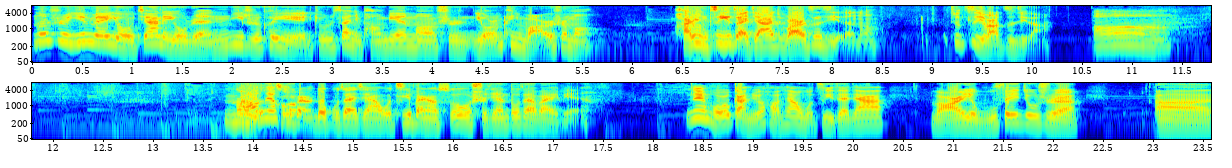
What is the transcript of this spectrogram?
那是因为有家里有人一直可以就是在你旁边吗？是有人陪你玩是吗？还是你自己在家就玩自己的呢？就自己玩自己的。哦。那我基本上都不在家，我基本上所有时间都在外边。那会儿我感觉好像我自己在家玩也无非就是，啊，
